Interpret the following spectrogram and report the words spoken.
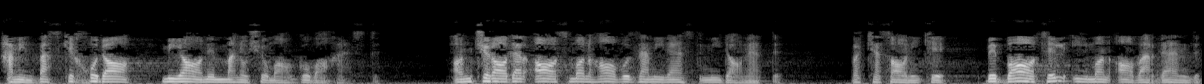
همین بس که خدا میان من و شما گواه است. آنچه را در آسمان ها و زمین است می‌داند و کسانی که به باطل ایمان آوردند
